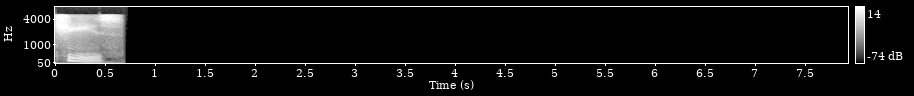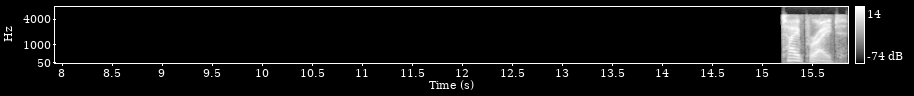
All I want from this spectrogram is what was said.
Cheese. Typewrite,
